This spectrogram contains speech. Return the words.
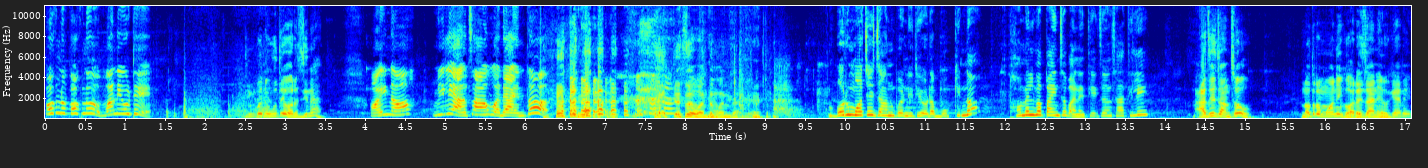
पक्नु पक्नु म नि उठेँ। तिमी पनि उतै हो र जिना? होइन। मिलिहाल्छ आऊ भने आयो नि त। त्यसो हो भने त मन जाने। बरु म चाहिँ जानुपर्ने थियो एउटा बुक किन्न। ठमेलमा पाइन्छ भनेको थियो एकजना साथीले। आजै जान्छौ? नत्र म नि घरै जाने हो क्या अरे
